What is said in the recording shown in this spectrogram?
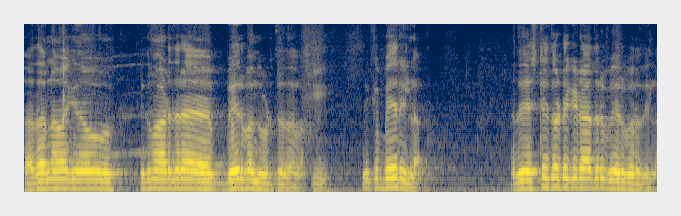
ಸಾಧಾರಣವಾಗಿ ನಾವು ಇದು ಮಾಡಿದ್ರೆ ಬೇರು ಬಂದು ಬಿಡ್ತದಲ್ಲ ಇದಕ್ಕೆ ಬೇರಿಲ್ಲ. ಅದು ಎಷ್ಟೇ ದೊಡ್ಡ ಗಿಡ ಆದರೂ ಬೇರು ಬರೋದಿಲ್ಲ.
